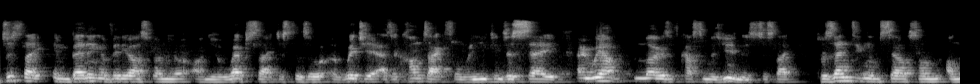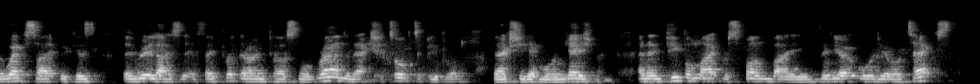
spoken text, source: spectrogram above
just like embedding a video ask on your on your website just as a, a, widget as a contact form where you can just say, I mean, we have loads of customers using this, just like presenting themselves on, on the website because they realize that if they put their own personal brand and they actually talk to people, they actually get more engagement. And then people might respond by video, audio, or text.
